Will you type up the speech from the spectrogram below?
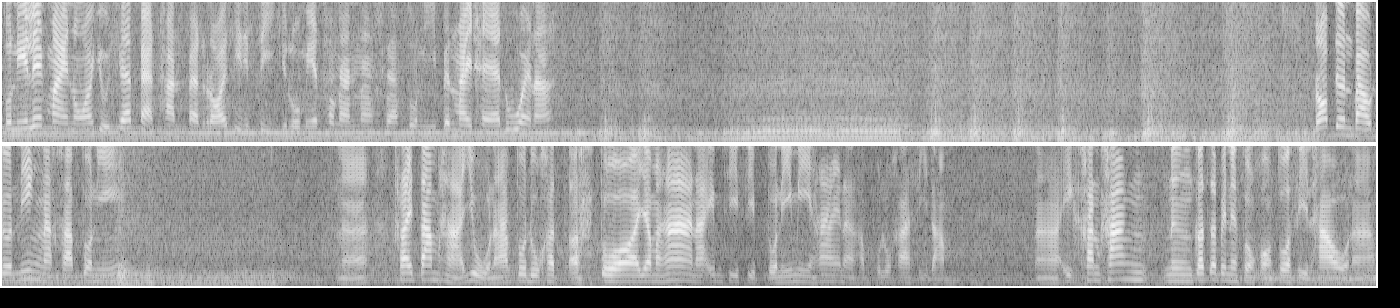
ตัวนี้เลขไม้น้อยอยู่แค่ 8,844 กิโลเมตรเท่านั้นนะครับ ตัวนี้เป็นไม้แท้ด้วยนะรอบเดินเบาเดินนิ่งนะครับ ตัวนี้นะใครตามหาอยู่นะครับ ตัวดูคาตัวยามาฮ่านะ MT10 ตัวนี้มีให้นะครับ คุณลูกค้าสีดำ นะฮะอีกคันข้างหนึ่งก็จะเป็นในส่วนของตัวสีเทานะครับ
